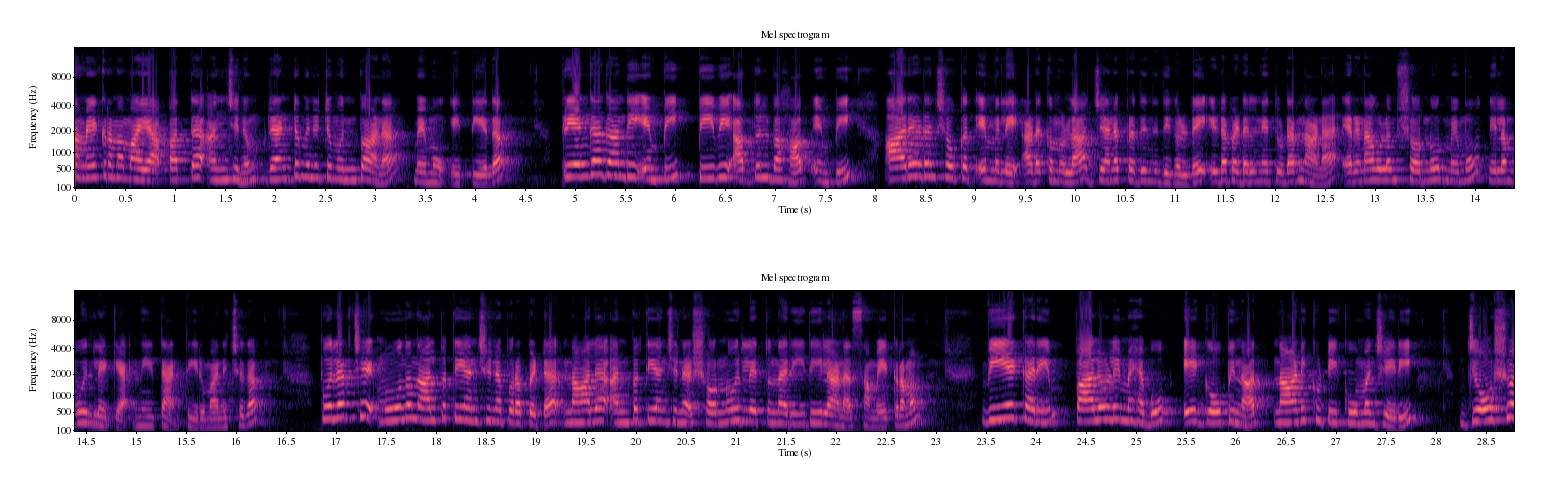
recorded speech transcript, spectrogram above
സമയക്രമമായ പത്ത് അഞ്ചിനും രണ്ട് മിനിറ്റ് മുൻപാണ് മെമു എത്തിയത്. Priyanka Gandhi M P P V Abdul Wahab M P Aryadan Shoukath M L A അടക്കമുള്ള ജനപ്രതിനിധികളുടെ ഇടപെടലിനെ തുടർന്നാണ് എറണാകുളം ഷൊർണൂർ മെമു നിലമ്പൂരിലേക്ക് നീട്ടാൻ തീരുമാനിച്ചത്. പുലർച്ചെ മൂന്ന് നാൽപ്പത്തിയഞ്ചിന് പുറപ്പെട്ട് നാല് അൻപത്തിയഞ്ചിന് ഷൊർണൂരിലെത്തുന്ന രീതിയിലാണ് സമയക്രമം. V A Kareem Paloli Mehboob A Gopinath Nanikutty Koomancheri Joshua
